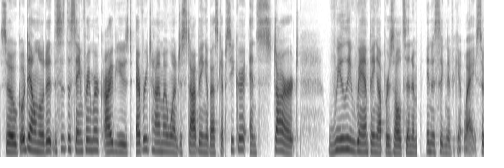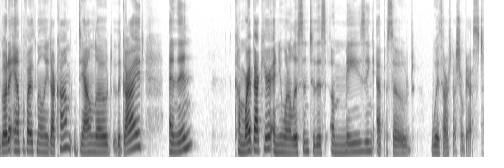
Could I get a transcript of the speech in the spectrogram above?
So go download it. This is the same framework I've used every time I want to stop being a best kept secret and start really ramping up results in a, in a significant way. So go to amplifywithmelanie.com, download the guide, and then come right back here and you want to listen to this amazing episode with our special guest.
